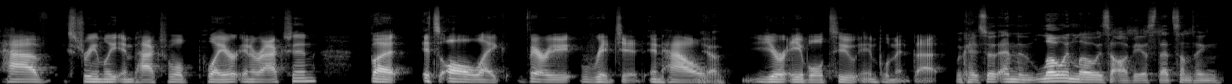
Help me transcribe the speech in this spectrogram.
have extremely impactful player interaction, but it's all like very rigid in how Yeah. you're able to implement that. Okay, so and then low and low is obvious. That's something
